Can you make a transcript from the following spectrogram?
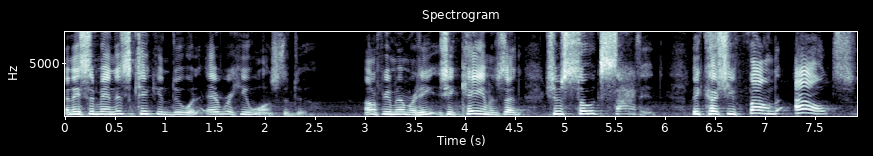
And they said, man, this kid can do whatever he wants to do. I don't know if you remember, he, she came and said she was so excited because she found out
